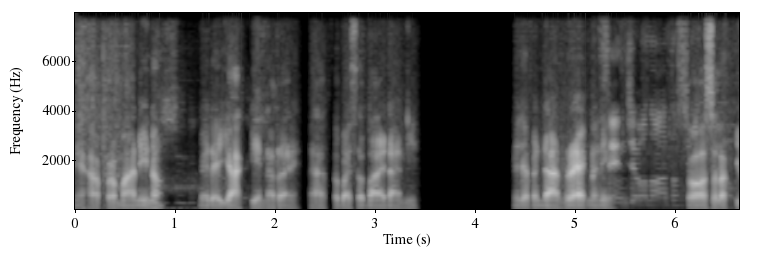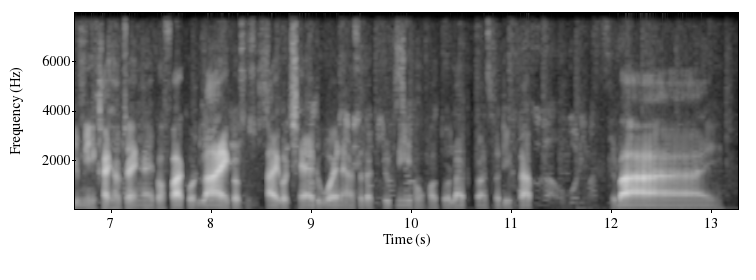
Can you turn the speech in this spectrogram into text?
นี่ครับประมาณนี้เนาะไม่ได้ยากเปลี่ยนอะไรนะครับ สบายๆด่านนี้น่าจะเป็นด่านแรกนั่นเองก็สำหรับคลิปนี้ใครชอบใจไงก็ฝากกดไลค์กดซับสไครต์กดแชร์ด้วยนะครับสำหรับคลิปนี้ผมขอตัวลาไปก่อนสวัสดีครับบ๊ายบาย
